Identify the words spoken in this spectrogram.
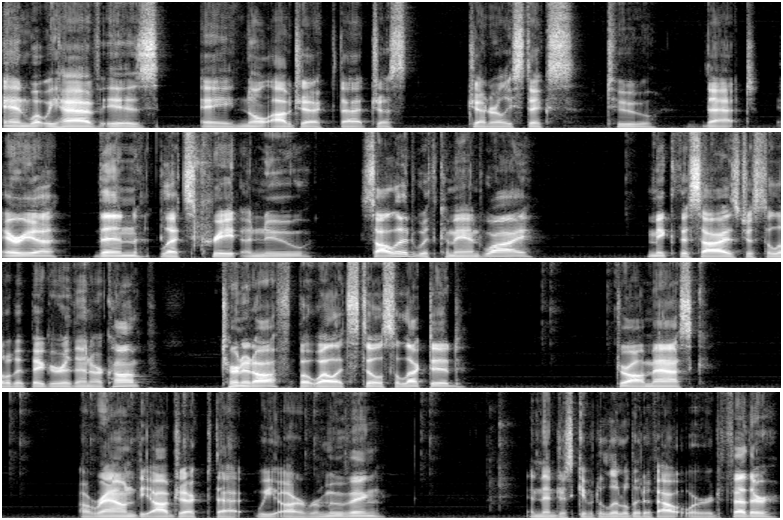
And what we have is a null object that just generally sticks to that area. Then let's create a new solid with Command Y, make the size just a little bit bigger than our comp, turn it off, but while it's still selected, draw a mask around the object that we are removing, and then just give it a little bit of outward feather.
